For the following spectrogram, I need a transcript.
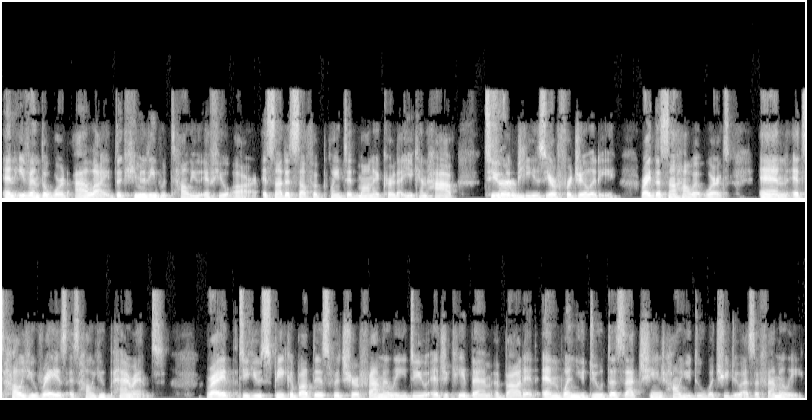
And even the word ally, the community would tell you if you are. It's not a self appointed moniker that you can have to sure. appease your fragility, right? That's not how it works. And it's how you raise, it's how you parent right? Do you speak about this with your family? Do you educate them about it? And when you do, does that change how you do what you do as a family?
